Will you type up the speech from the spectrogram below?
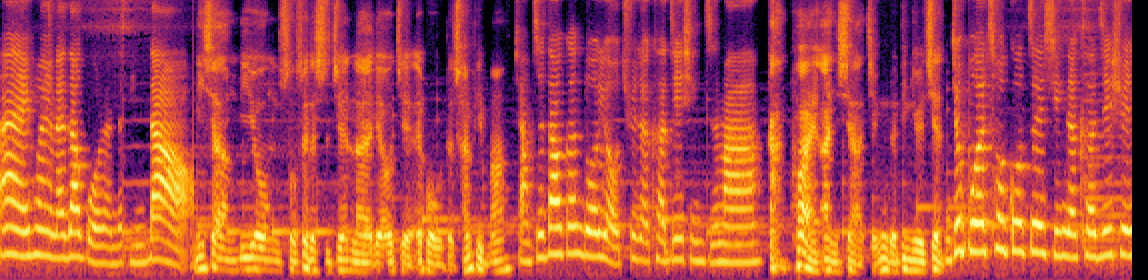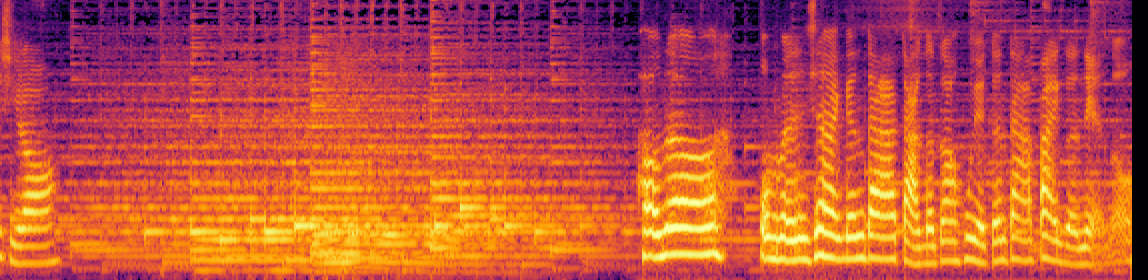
嗨，欢迎来到果仁的频道。你想利用琐碎的时间来了解 Apple 的产品吗？想知道更多有趣的科技新知吗？赶快按下节目的订阅键，你就不会错过最新的科技讯息喽。好的，我们现在跟大家打个招呼，也跟大家拜个年哦。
